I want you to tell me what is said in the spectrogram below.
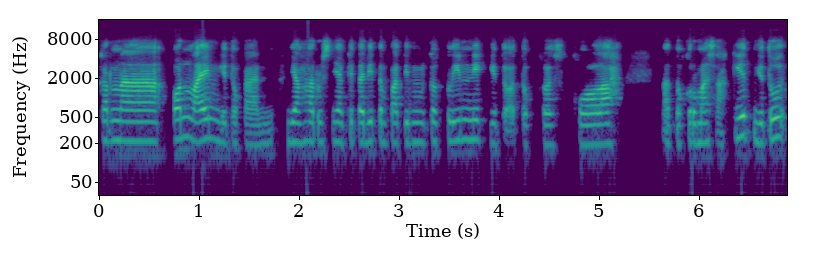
karena online gitu kan. Yang harusnya kita ditempatin ke klinik gitu atau ke sekolah atau ke rumah sakit gitu.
